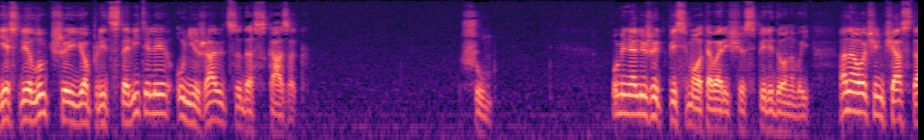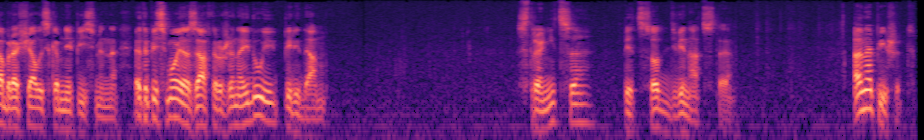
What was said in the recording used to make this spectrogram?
если лучшие ее представители унижаются до сказок. Шум. У меня лежит письмо товарища Спиридоновой. Она очень часто обращалась ко мне письменно. Это письмо я завтра же найду и передам. Страница 512. Она пишет:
